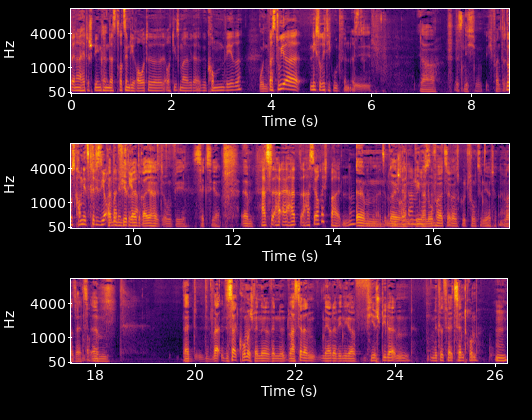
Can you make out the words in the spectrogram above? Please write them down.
wenn er hätte spielen können, dass trotzdem die Raute auch diesmal wieder gekommen wäre. Und Was du ja nicht so richtig gut findest. ja, ist nicht. Ich fand das, Los, komm, jetzt kritisier auch fand mal den Trainer. 4-3-3 halt irgendwie sexier. Ähm, Hast, ha- hat, hast ja auch recht behalten, ne? ähm, Als sie naja, haben, gegen. Hannover hat es ja ganz gut funktioniert. andererseits. doch. Ähm, das ist halt komisch, wenn du, wenn du, du hast ja dann mehr oder weniger vier Spieler im Mittelfeldzentrum. Mhm.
